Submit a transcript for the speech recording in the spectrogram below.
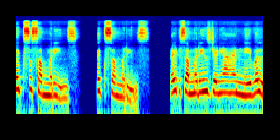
six submarines, six submarines, right? Submarines jenia हैं naval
